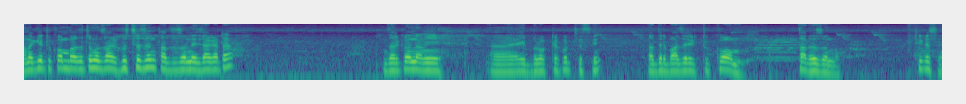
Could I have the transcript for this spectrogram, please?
অনেকে একটু কম বাজেটের মধ্যে জায়গা খুঁজতেছেন, তাদের জন্য এই জায়গাটা। যার কারণে আমি এই ব্লগটা করতেছি। তাদের বাজার একটু কম, তাদের জন্য। ঠিক আছে?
